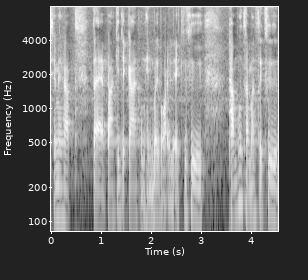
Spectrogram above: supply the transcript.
ใช่ไหมครับแต่บางกิจการผมเห็นบ่อย ๆ เลยก็คือทำหุ้นสามัญซื้อคืน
